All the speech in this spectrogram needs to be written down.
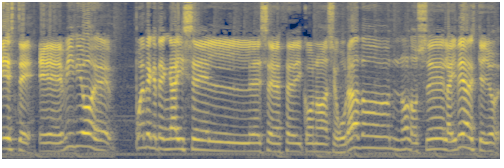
este eh, vídeo. Eh, puede que tengáis el SC icono asegurado, no lo sé. La idea es que yo,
